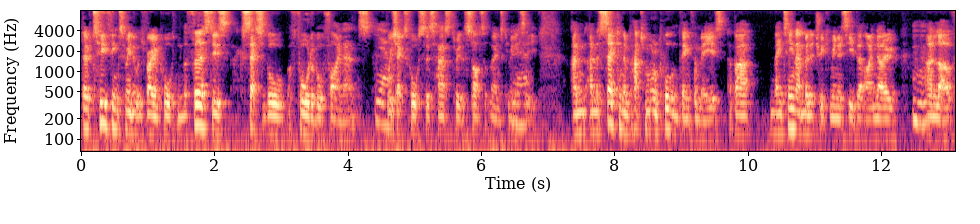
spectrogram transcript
there are two things for me that was very important. The first is accessible, affordable finance, yeah. which X Forces has through the Startup Loans community. Yeah. And, and the second and perhaps more important thing for me is about maintaining that military community that I know mm -hmm. and love,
